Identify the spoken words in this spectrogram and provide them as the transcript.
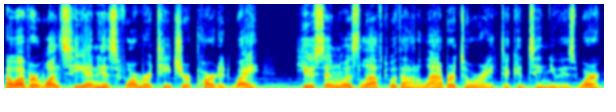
However, once he and his former teacher parted way, Hewson was left without a laboratory to continue his work.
